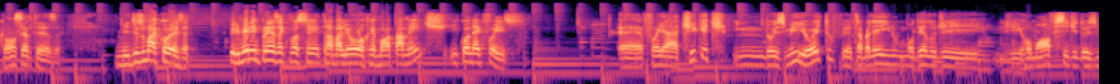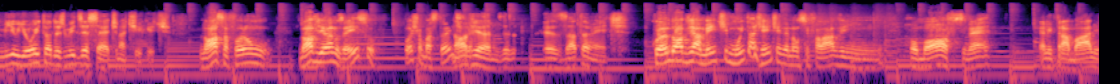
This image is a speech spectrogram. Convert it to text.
com certeza. Me diz uma coisa, primeira empresa que você trabalhou remotamente e quando é que foi isso? É, foi a Ticket em 2008. Eu trabalhei no modelo de, de home office de 2008 a 2017 na Ticket. Nossa, foram nove anos, é isso? Poxa, bastante. Nove né? anos, exatamente. Quando, obviamente, muita gente ainda não se falava em home office, né? Ela em trabalho.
